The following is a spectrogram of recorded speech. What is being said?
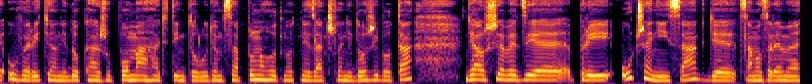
neuveriteľne dokážu pomáhať týmto ľuďom sa plnohodnotne začleniť do života. Ďalšia vec je pri učení sa, kde samozrejme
